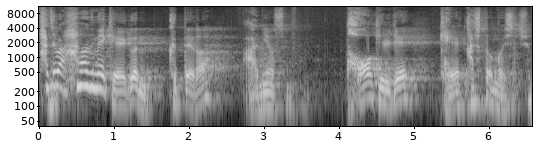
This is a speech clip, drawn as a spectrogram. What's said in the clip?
하지만 하나님의 계획은 그때가 아니었습니다. 더 길게 계획하셨던 것이죠.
